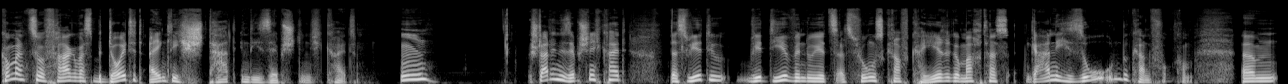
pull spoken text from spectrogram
Kommen wir zur Frage, was bedeutet eigentlich Start in die Selbstständigkeit? Hm. Start in die Selbstständigkeit, das wird, wird, dir, wenn du jetzt als Führungskraft Karriere gemacht hast, gar nicht so unbekannt vorkommen. Ähm,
